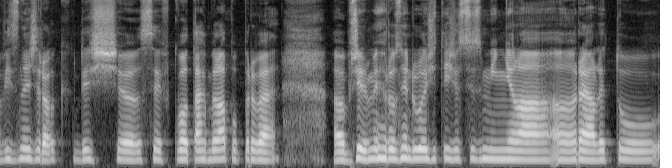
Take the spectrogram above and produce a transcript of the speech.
víc než rok, když uh, si v kvotách byla poprvé. Uh, přijde mi hrozně důležitý, že si zmínila realitu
